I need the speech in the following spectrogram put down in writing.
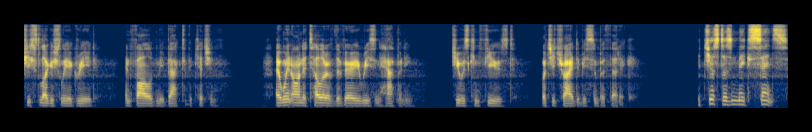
She sluggishly agreed and followed me back to the kitchen. I went on to tell her of the very recent happening. She was confused, but she tried to be sympathetic. It just doesn't make sense,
